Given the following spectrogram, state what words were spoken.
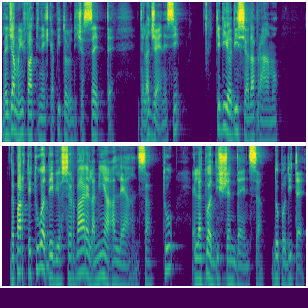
Leggiamo infatti nel capitolo 17 della Genesi che Dio disse ad Abramo, da parte tua devi osservare la mia alleanza, tu e la tua discendenza dopo di te,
